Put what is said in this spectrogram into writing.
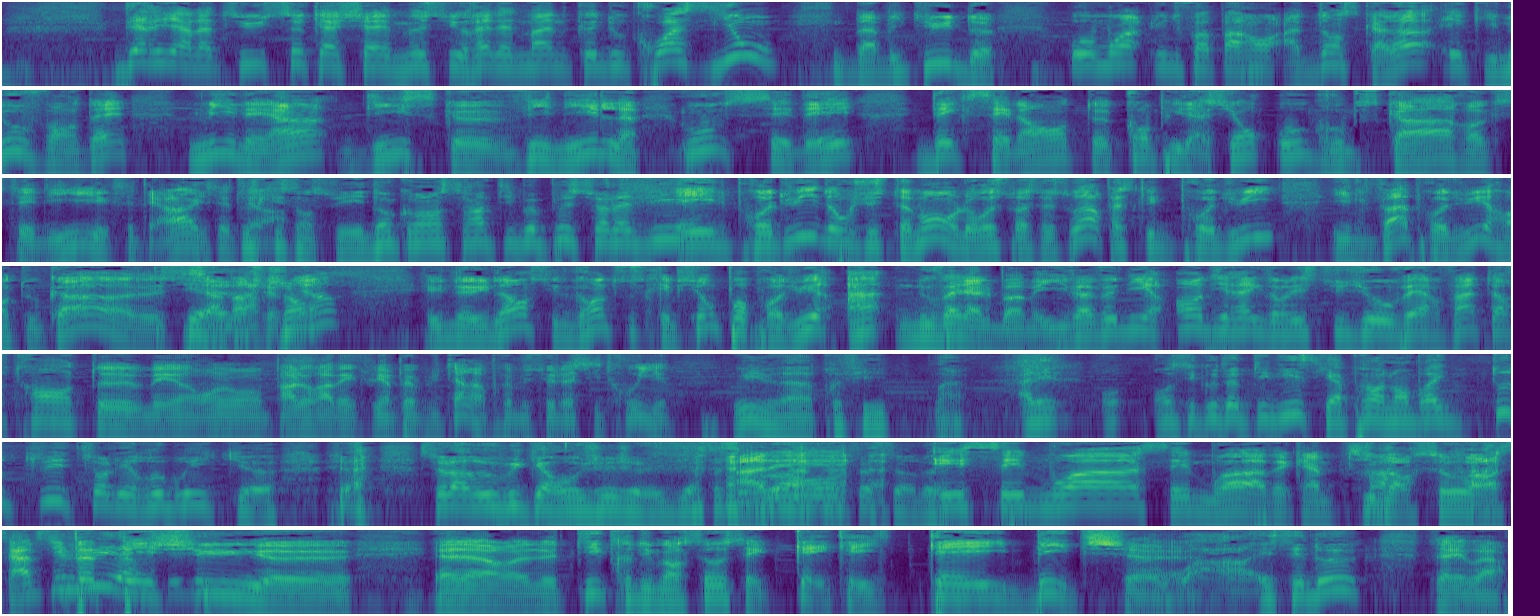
derrière là-dessus se cachait Monsieur Red Edman que nous croisions d'habitude au moins une fois par an à dans ce cas-là et qui nous vendait mille et un disques vinyles ou CD d'excellentes compilations ou groupe ska, rocksteady, etc., etc. Tout ce qui s'ensuit. Donc on en saura un petit peu plus sur la vie. Et il produit donc justement, on le reçoit ce soir parce qu'il produit, il va produire en tout cas, euh, si ça marche bien. Une, il lance une grande souscription pour produire un nouvel album. Et il va venir en direct dans les studios vers 20h30, euh, mais on, on parlera avec lui un peu plus tard, après Monsieur la Citrouille. Oui, mais après Philippe. Voilà. Allez, on, on s'écoute un petit disque et après on embraye tout de suite sur les rubriques, euh, sur la rubrique à Roger, j'allais dire. Ça, c'est Allez, marrant, ça, c'est le- et c'est moi, c'est moi avec un petit Ah. morceau. Alors c'est un petit C'est peu lui, hein, c'est péchu. euh, alors le titre du morceau c'est KKK Beach. Euh, Waouh, et ces deux Vous allez voir.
